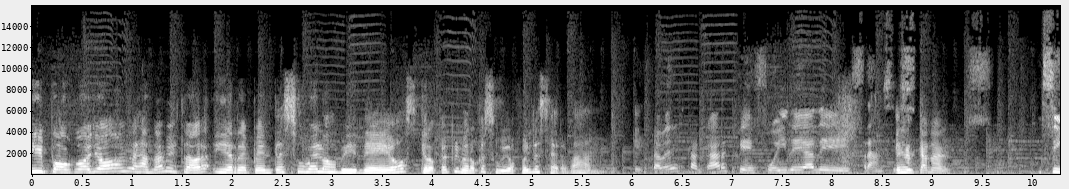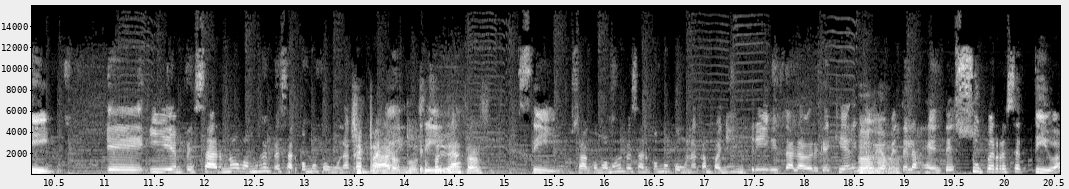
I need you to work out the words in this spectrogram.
Y pongo yo a Alejandra Administradora y de repente sube los videos. Creo que el primero que subió fue el de Cervando Eh, Cabe destacar que fue idea de Francis. en el canal. Sí. Eh, y empezar, no, vamos a empezar como con una Sí, campaña claro, de todo eso intriga. Sí, o sea, como vamos a empezar como con una campaña de intriga y tal, a ver qué quieren. Ajá. Y obviamente la gente es súper receptiva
